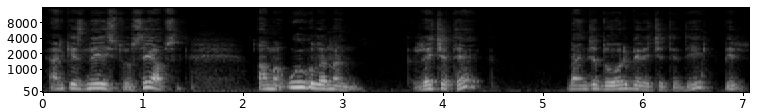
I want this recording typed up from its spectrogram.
Herkes ne istiyorsa yapsın. Ama uygulanan reçete bence doğru bir reçete değil. Bir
